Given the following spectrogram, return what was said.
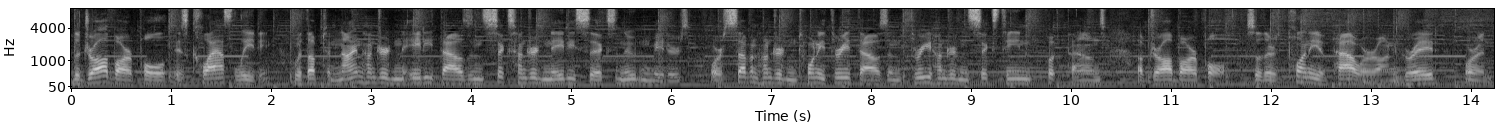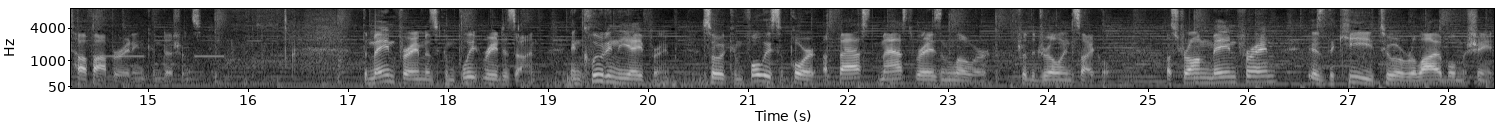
The drawbar pull is class leading with up to 980,686 newton meters or 723,316 foot-pounds of drawbar pull, so there's plenty of power on grade or in tough operating conditions. The mainframe is a complete redesign, including the A-frame, so it can fully support a fast mast raise and lower for the drilling cycle. A strong mainframe is the key to a reliable machine.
